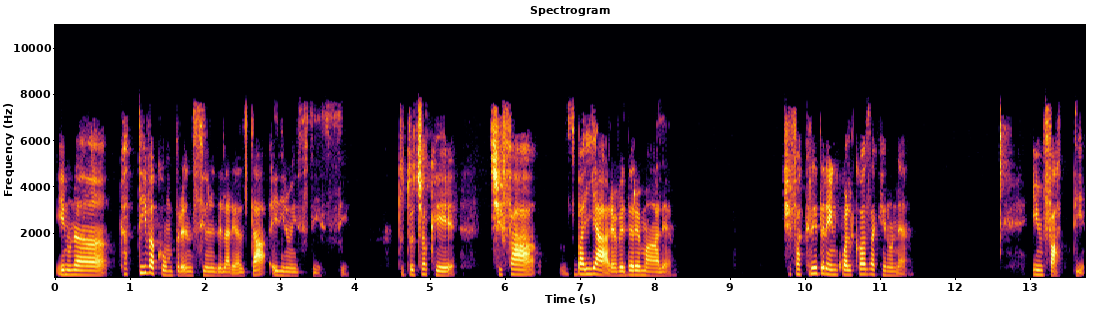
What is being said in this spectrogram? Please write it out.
in una cattiva comprensione della realtà e di noi stessi, tutto ciò che ci fa sbagliare, vedere male, ci fa credere in qualcosa che non è. Infatti,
